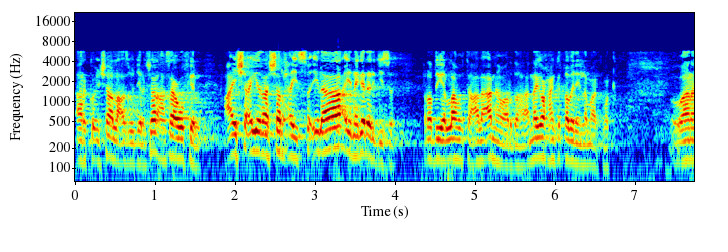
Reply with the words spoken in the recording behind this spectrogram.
arko insha allah caza wajal sharxa saga u filan. Caaisha ayadaa sharxayso ilaa ay naga dharjiso radia allahu tacala canha wa ardaha annaga waxaan ka qabanayn lama ark marka. Waana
